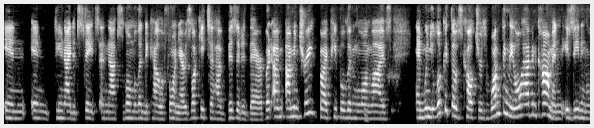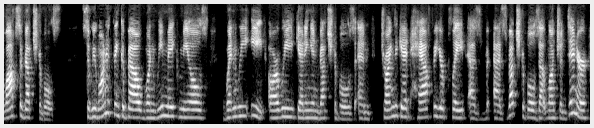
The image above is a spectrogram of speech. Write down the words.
in in the United States, and that's Loma Linda, California. I was lucky to have visited there, but I'm I'm intrigued by people living long lives and when you look at those cultures, one thing they all have in common is eating lots of vegetables. So we want to think about when we make meals, when we eat, are we getting in vegetables and trying to get half of your plate as as vegetables at lunch and dinner.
